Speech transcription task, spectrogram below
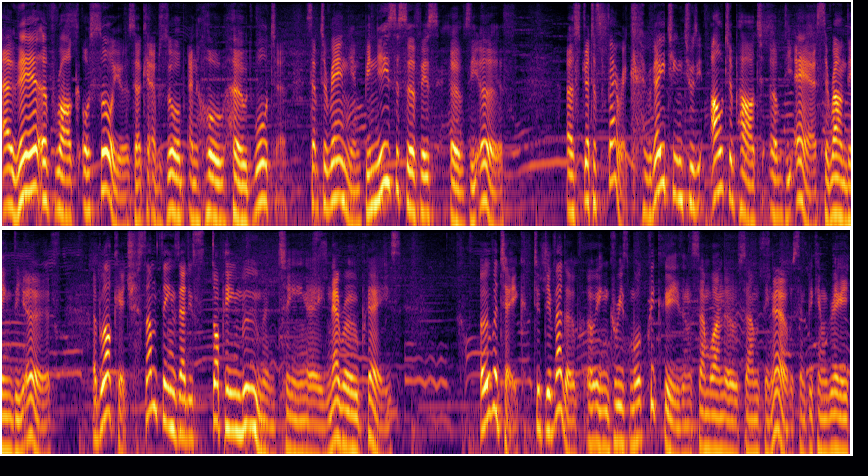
a layer of rock or soil that can absorb and hold, water. Subterranean, beneath the surface of the earth. A stratospheric, relating to the outer part of the air surrounding the earth. A blockage, something that is stopping movement in a narrow place overtake to develop or increase more quickly than someone or something else and become really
